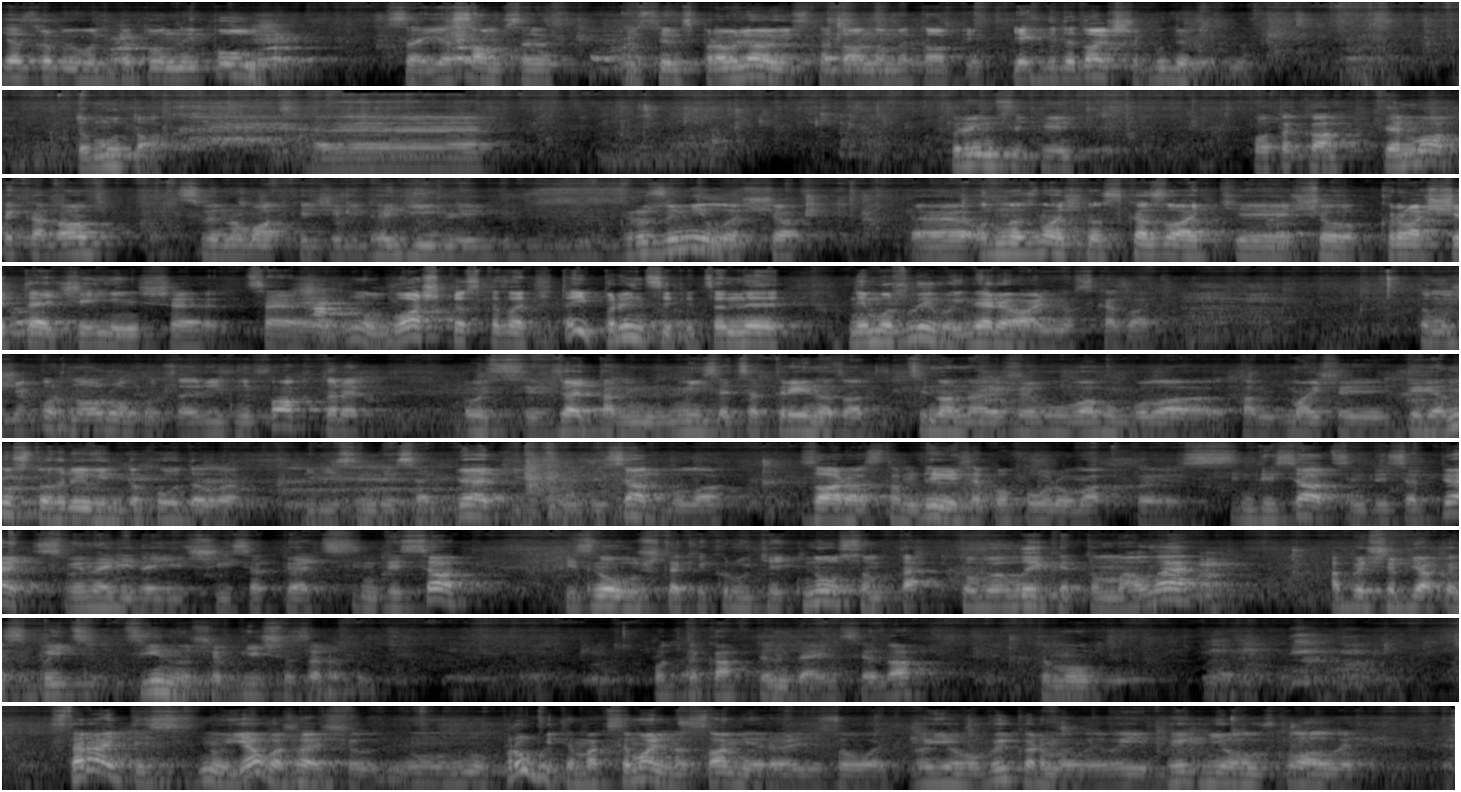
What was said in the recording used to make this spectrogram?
Я зробив ось бетонний пол. Все, я сам все з цим справляюсь на даному етапі. Як буде далі, буде видно. Тому так. Е, в принципі, отака тематика, да, свиноматки чи відгодівлі. Зрозуміло, що е, однозначно сказати, е, що краще те чи інше, це ну, важко сказати. Та й в принципі це не, неможливо і нереально сказати. Тому що кожного року це різні фактори. Ось взяти там місяця три назад ціна на живу вагу була там майже 90 гривень доходила, і 85, і 80 була. Зараз там дивиться по форумах е, 70-75, свинарі дають 65-70. І знову ж таки крутять носом, та, то велике, то мале, аби щоб якось збити ціну, щоб більше заробити. От така тенденція. Да? Тому Старайтесь, ну я вважаю, що ну, ну, пробуйте максимально самі реалізовувати. Ви його викормили, ви, ви в нього вклали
